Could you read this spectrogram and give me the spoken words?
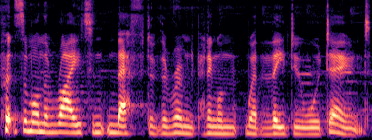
puts them on the right and left of the room depending on whether they do or don't.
